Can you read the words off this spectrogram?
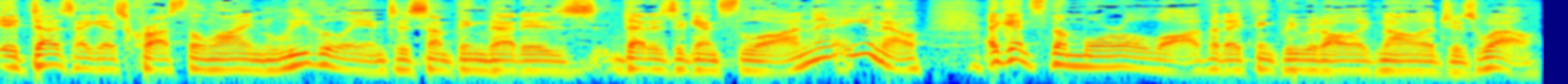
it does, I guess, cross the line legally into something that is that is against the law, and you know, against the moral law that I think we would all acknowledge as well.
